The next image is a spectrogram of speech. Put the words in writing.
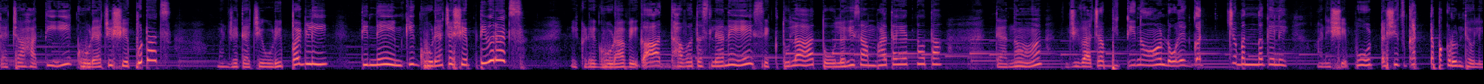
त्याच्या हाती घोड्याची शेपूटच. म्हणजे त्याची उडी पडली ती नेमकी घोड्याच्या शेपटीवरच. इकडे घोडा वेगात धावत असल्याने सिक्तूला तोलही सांभाळता येत नव्हता. त्यानं जीवाच्या भीतीनं डोळे गच्च बंद केले आणि शेपूट तशीच घट्ट पकडून ठेवली.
